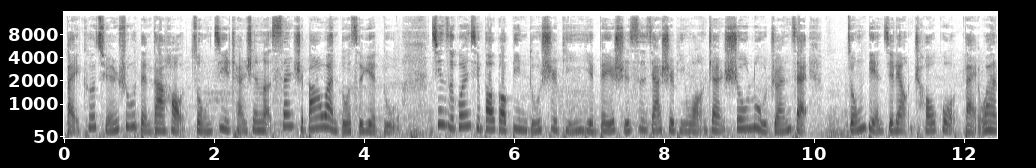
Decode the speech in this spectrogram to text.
百科全书等大号，总计产生了三十八万多次阅读。亲子关系报告病毒视频也被十四家视频网站收录转载，总点击量超过百万。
